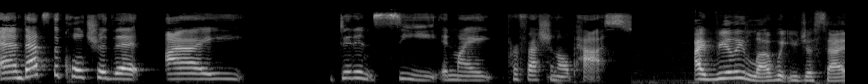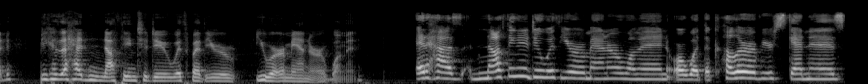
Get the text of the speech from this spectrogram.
And that's the culture that I didn't see in my professional past. I really love what you just said because it had nothing to do with whether you you were a man or a woman. It has nothing to do with you're a man or a woman or what the color of your skin is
